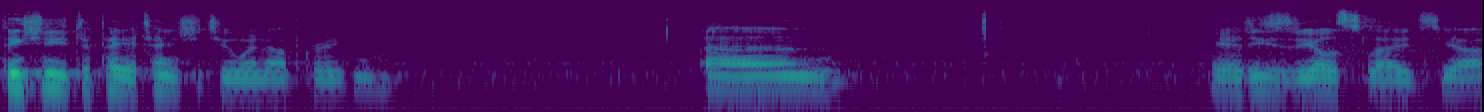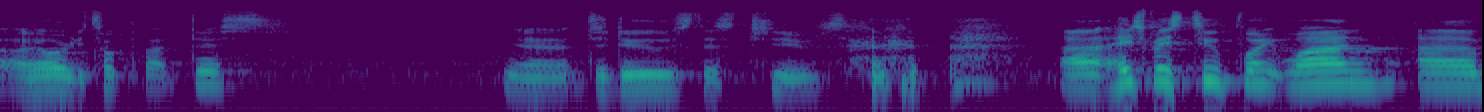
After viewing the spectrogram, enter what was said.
things you need to pay attention to when upgrading. Um, these are the old slides. Yeah, I already talked about this. Yeah, to-dos, there's to-dos. uh, HBase 2.1, um,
